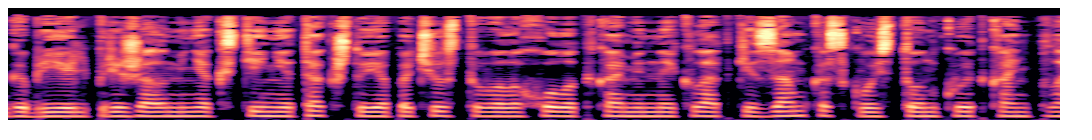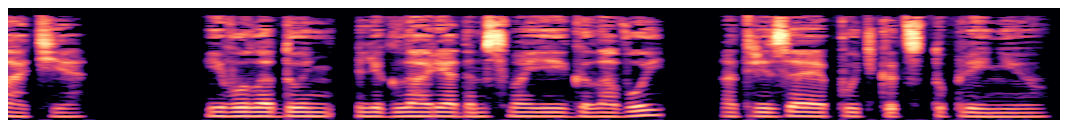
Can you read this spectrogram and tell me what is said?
Габриэль прижал меня к стене так, что я почувствовала холод каменной кладки замка сквозь тонкую ткань платья. Его ладонь легла рядом с моей головой, отрезая путь к отступлению.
